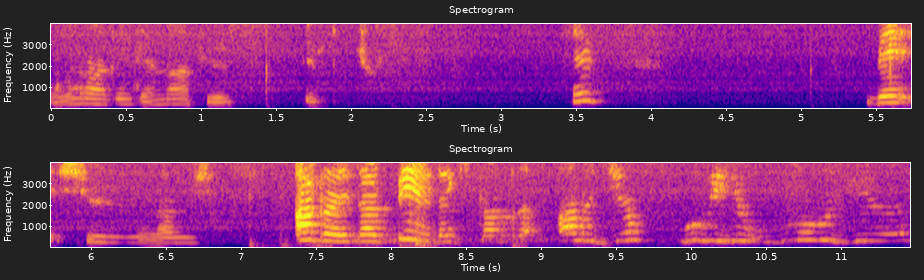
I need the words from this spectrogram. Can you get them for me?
O zaman arkadaşlar ne yapıyoruz? Hep 500 bilmem şey. Arkadaşlar bir dakikanızı alacağım. Bu video uzun olacak.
